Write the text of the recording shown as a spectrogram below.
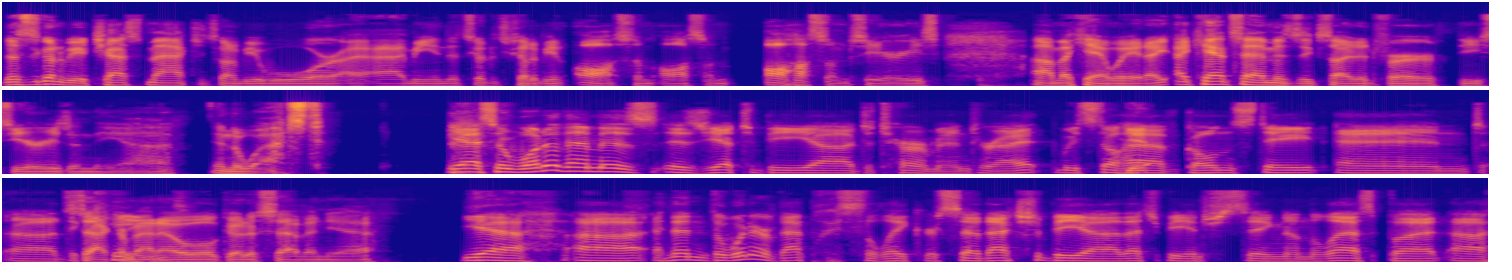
this is going to be a chess match. It's going to be a war. I, I mean, it's, it's going to be an awesome, awesome, awesome series. Um, I can't wait. I, I can't say I'm as excited for the series in the uh in the West. Yeah, so one of them is is yet to be uh, determined, right? We still have yep. Golden State and uh, the Sacramento Kings. will go to seven. Yeah, yeah, uh, and then the winner of that plays the Lakers. So that should be uh, that should be interesting nonetheless. But uh,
